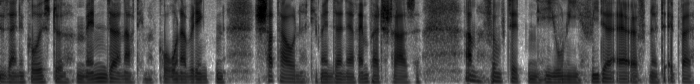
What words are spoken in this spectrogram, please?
seine größte Mensa nach dem Corona-bedingten Shutdown, die Mensa in der Rempertstraße, am 15. Juni wieder eröffnet. Etwa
